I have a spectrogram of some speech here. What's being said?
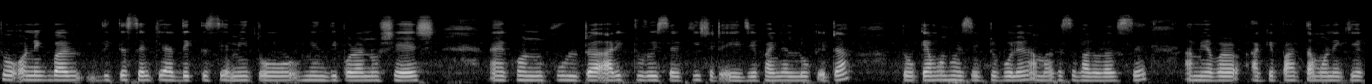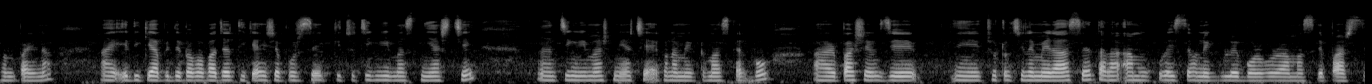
তো অনেকবার দিতেছে আর কি, আর দেখতেছি আমি তো মেহেন্দি পরানো শেষ। এখন ফুলটা আরেকটু রয়েছে আর কি, সেটা এই যে ফাইনাল লুক এটা। তো কেমন হয়েছে একটু বলেন, আমার কাছে ভালো লাগছে। আমি আবার আগে পারতাম অনেকে, এখন পারি না। এদিকে আবিদের বাবা বাজার থেকে এসে পড়ছে, কিছু চিংড়ি মাছ নিয়ে আসছে। চিংড়ি মাছ নিয়ে আসছে, এখন আমি একটু মাছ কাটবো। আর পাশে যে ছোট ছেলে মেয়েরা আছে, তারা আম কুড়াইছে, অনেকগুলো বড় বড় আম আজকে পারছে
